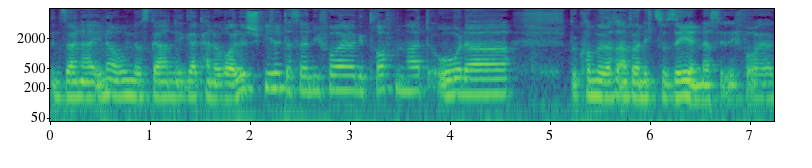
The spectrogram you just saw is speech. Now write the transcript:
in seiner Erinnerung das gar, gar keine Rolle spielt, dass er die vorher getroffen hat? Oder bekommen wir das einfach nicht zu sehen, dass sie sich vorher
